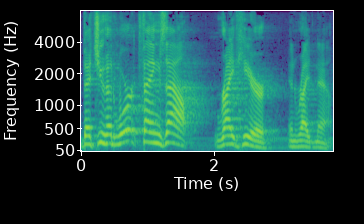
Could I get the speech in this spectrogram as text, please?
that you had worked things out right here and right now.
